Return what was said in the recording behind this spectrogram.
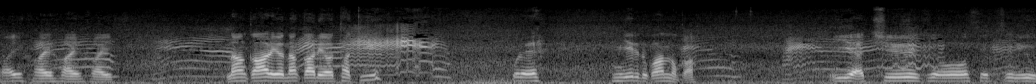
はいはいはいはい。なんかあるよなんかあるよ。滝？これ見えるとこあんのか？いや柱状設理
